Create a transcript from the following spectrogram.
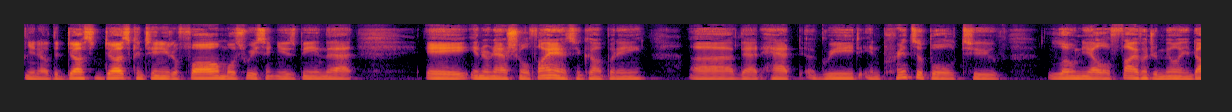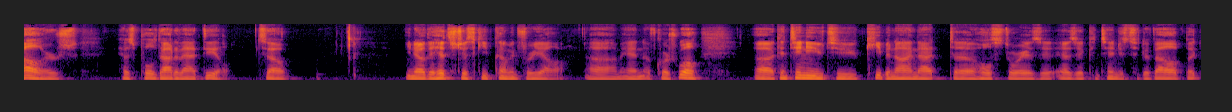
you know, the dust does continue to fall. Most recent news being that a international financing company uh, that had agreed in principle to loan Yellow $500 million has pulled out of that deal. So, you know, the hits just keep coming for Yellow. Um, and of course, we'll uh, continue to keep an eye on that uh, whole story as it, as it continues to develop. But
